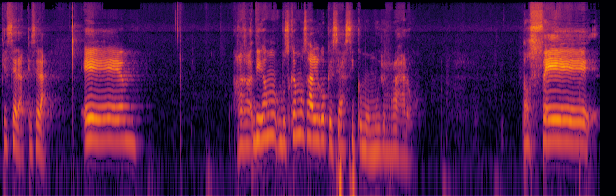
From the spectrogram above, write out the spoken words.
¿Qué será? ¿Qué será? Eh, digamos, buscamos algo que sea así como muy raro. No sé,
